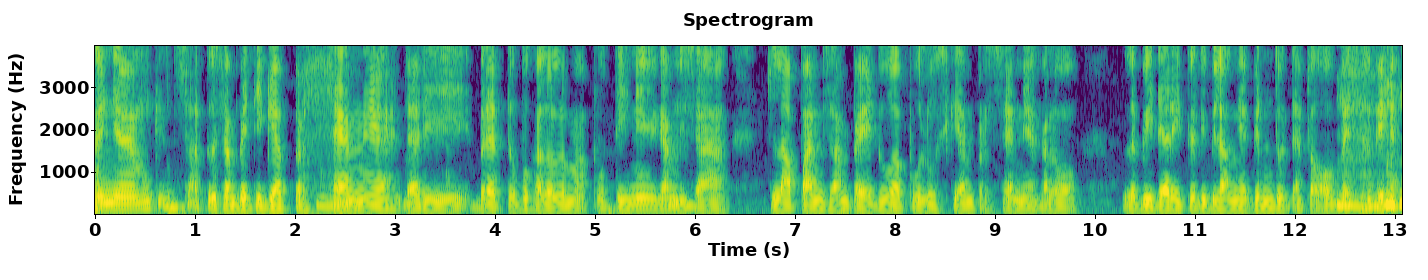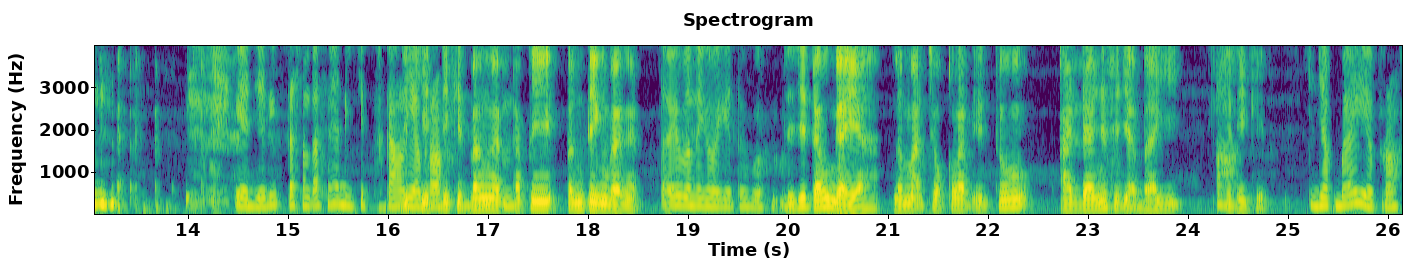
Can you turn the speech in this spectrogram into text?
hanya mungkin 1 sampai tiga persen ya dari berat tubuh. Kalau lemak putih ini kan bisa 8 sampai 20 sekian persen ya. Kalau lebih dari itu dibilangnya gendut atau obes nanti ya. Ya, jadi presentasinya dikit sekali ya, dikit Prof. dikit banget tapi penting banget Tapi penting begitu, Bu. Jadi tahu nggak ya, lemak coklat itu adanya sejak bayi Oh. sedikit. Sejak bayi ya, Prof.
